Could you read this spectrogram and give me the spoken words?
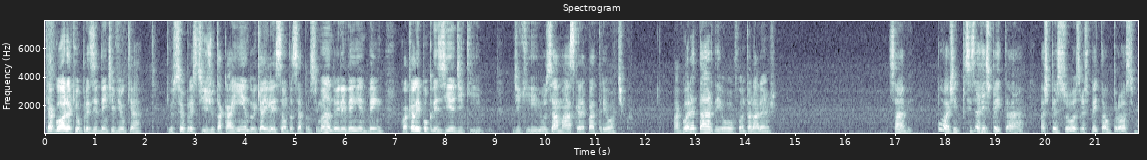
Que agora que o presidente viu que, a, que o seu prestígio está caindo e que a eleição está se aproximando, ele vem, vem com aquela hipocrisia de que, de que usar máscara é patriótico. Agora é tarde, ô Fanta Laranja. Sabe? Pô, a gente precisa respeitar as pessoas, respeitar o próximo.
